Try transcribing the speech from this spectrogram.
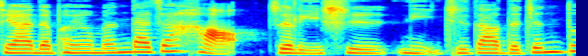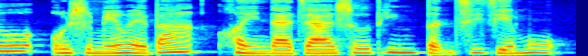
亲爱的朋友们，大家好，这里是你知道的真多，我是绵尾巴，欢迎大家收听本期节目。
